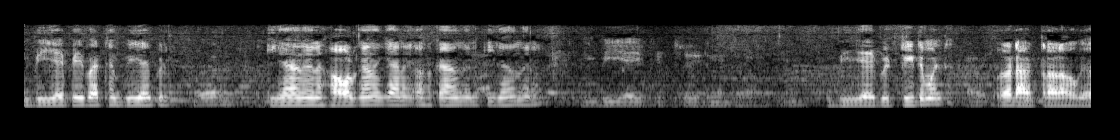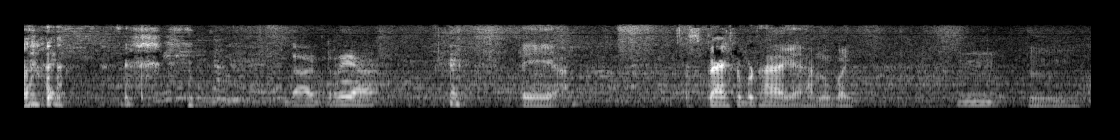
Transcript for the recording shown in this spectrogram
ਬੀਆਈਪੀ ਬੈਠੇ ਬੀਆਈਪੀ ਕੀ ਕਹਿੰਦੇ ਨੇ? ਹਾਲ ਕਹਿੰਦੇ ਕਹਿੰਦੇ ਉਹ ਕਹਿੰਦੇ ਨੇ ਕੀ ਕਹਿੰਦੇ ਨੇ? ਵੀਆਈਪੀ ਟ੍ਰੀਟਮੈਂਟ ਬੀਆਈਪੀ ਟ੍ਰੀਟਮੈਂਟ ਉਹ ਡਾਕਟਰ ਵਾਲਾ ਹੋ ਗਿਆ। ਡਾਕਟਰ ਆ। ਤੇ ਸਪੈਸ਼ਲ ਬਿਠਾਇਆ ਗਿਆ ਸਾਨੂੰ ਭਾਈ। ਹੂੰ। ਹੂੰ।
